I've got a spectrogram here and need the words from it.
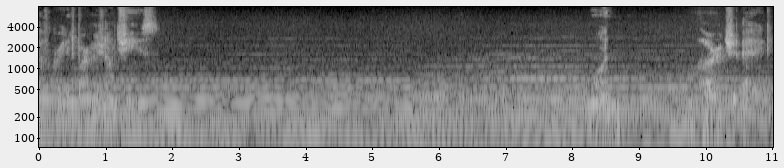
of grated Parmesan cheese. Large egg.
